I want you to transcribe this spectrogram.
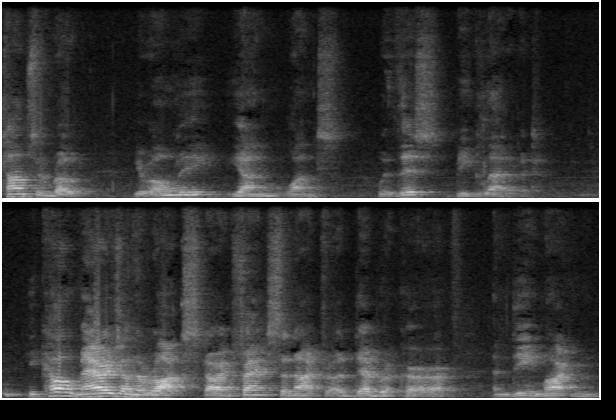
Thompson wrote, You're only young once. With this, be glad of it. He called Marriage on the Rocks, starring Frank Sinatra, Deborah Kerr, and Dean Martin,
